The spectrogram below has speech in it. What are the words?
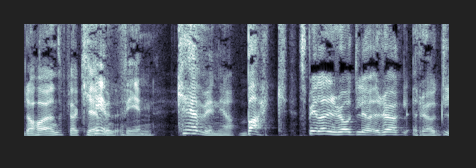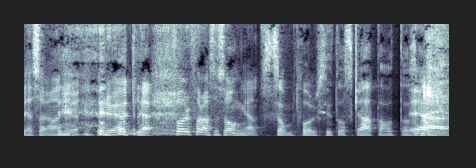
Då har jag inte fler Kevin. Kevin? Kevin, ja. Back. Spelade i Rögle, Rögle, Rögle sa jag nu. Rögle. För förra säsongen. Som folk sitter och skrattar åt oss. Ja.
